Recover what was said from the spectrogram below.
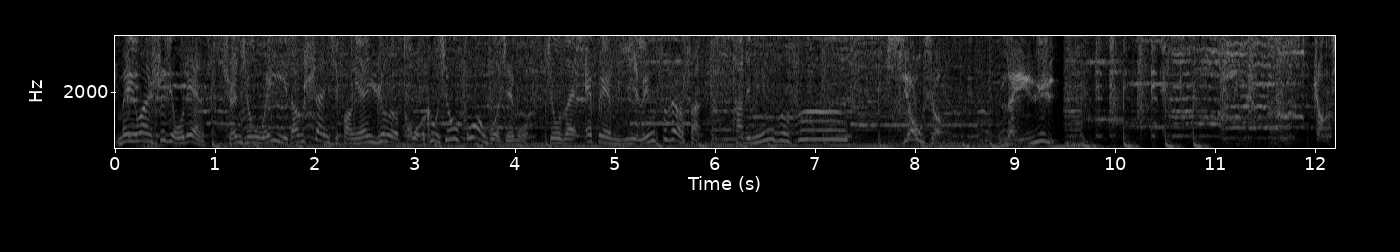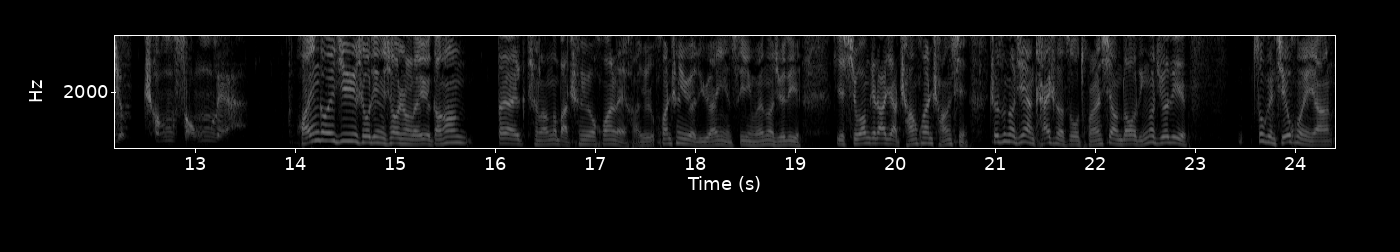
每晚十九点，全球唯一档陕西方言娱乐脱口秀广播节目，就在 FM 一零四点三，它的名字是笑声雷雨，正经成怂了。欢迎各位继续收听《笑声雷雨》。刚刚大家听了我把衬乐换了一下，换衬乐的原因是因为我觉得也希望给大家常换常新。这是我今天开车的时候突然想到的。我觉得就跟结婚一样，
